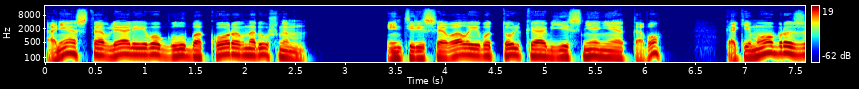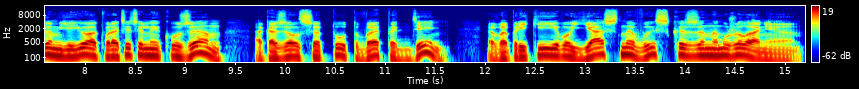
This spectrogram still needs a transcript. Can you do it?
Они оставляли его глубоко равнодушным. Интересовало его только объяснение того, каким образом ее отвратительный кузен оказался тут в этот день, вопреки его ясно высказанному желанию.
